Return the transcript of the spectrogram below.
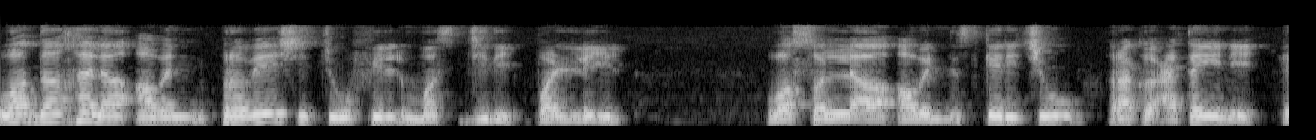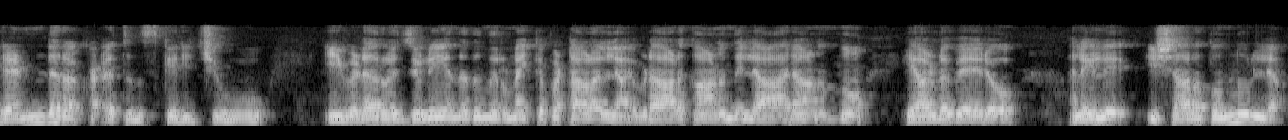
വദഖല അവൻ പ്രവേശിച്ചു ഫിൽ മസ്ജിദി പള്ളിയിൽ. വസല്ല അവൻ നിസ്കരിച്ചു. റക്അതൈനി രണ്ട് റക്അത്ത് നിസ്കരിച്ചു. ഇവിടെ റജുലി എന്നത് നിർണയിക്കപ്പെട്ട ആളല്ല. ഇവിടെ ആളെ കാണുന്നില്ല. ആരാണെന്നോ? ഇയാളുടെ പേരോ? അല്ലെങ്കിൽ ഇഷാറത്തൊന്നുമില്ല.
